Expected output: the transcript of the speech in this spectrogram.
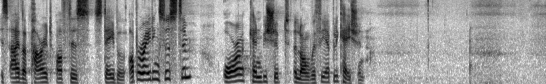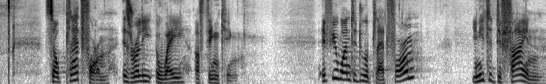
is either part of this stable operating system or can be shipped along with the application. So platform is really a way of thinking. If you want to do a platform, you need to define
